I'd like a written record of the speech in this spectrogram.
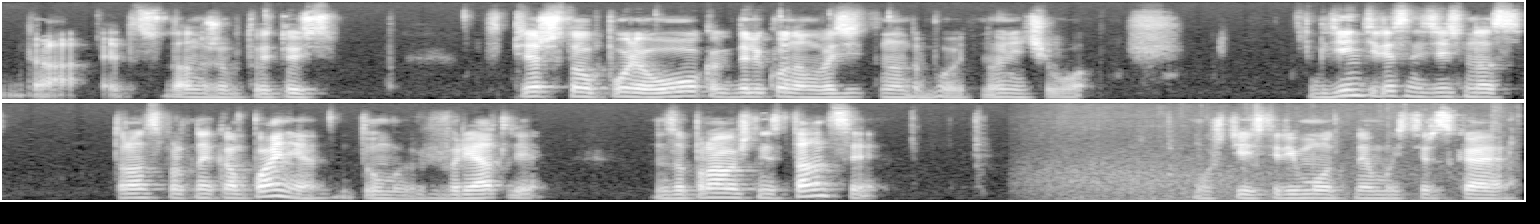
Да, это сюда нужно будет... То есть с 56 поля. О, как далеко нам возить надо будет. Но ничего. Где, интересно, здесь у нас транспортная компания? Думаю, вряд ли. На заправочной станции. Может, есть ремонтная мастерская.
